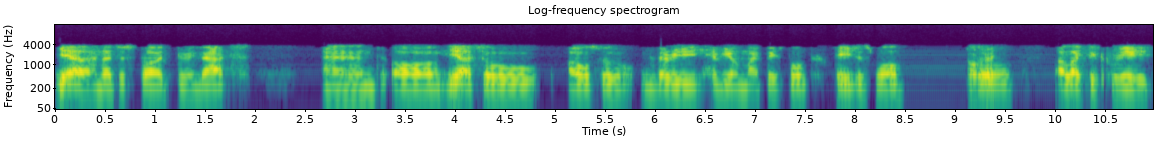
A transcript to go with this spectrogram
yeah, and I just started doing that. And um, yeah, so I also am very heavy on my Facebook page as well. Okay. So I like to create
